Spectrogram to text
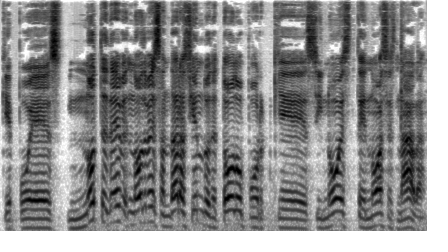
que pues no te debe, no debes andar haciendo de todo porque si no, este, no haces nada.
